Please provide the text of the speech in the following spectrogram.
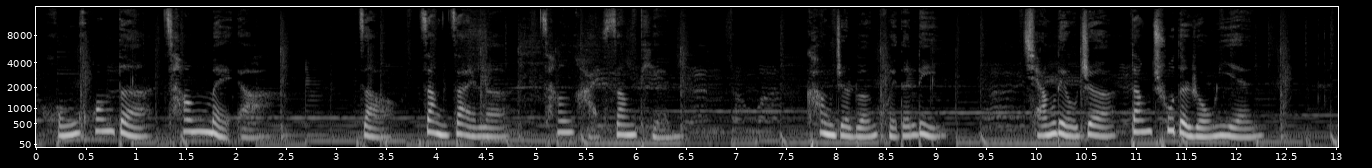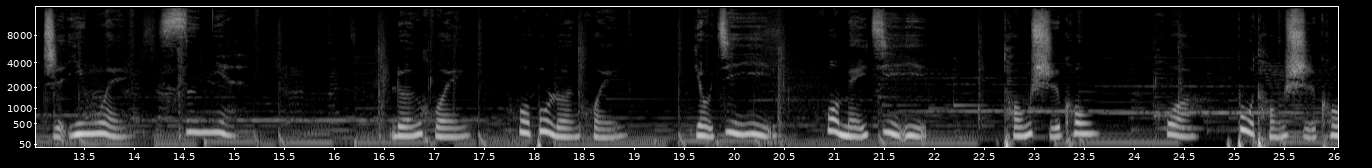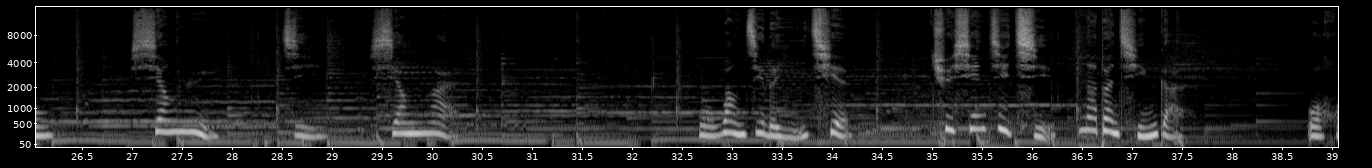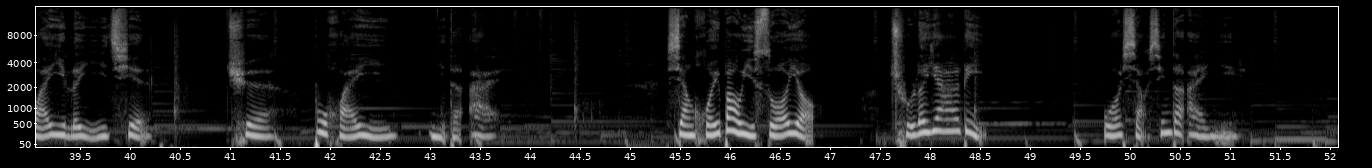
洪荒的苍美啊，早葬在了沧海桑田，抗着轮回的力，强留着当初的容颜。只因为思念，轮回或不轮回，有记忆或没记忆，同时空或不同时空，相遇即相爱。我忘记了一切，却先记起那段情感。我怀疑了一切，却不怀疑。你的爱，想回报以所有，除了压力，我小心的爱你，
